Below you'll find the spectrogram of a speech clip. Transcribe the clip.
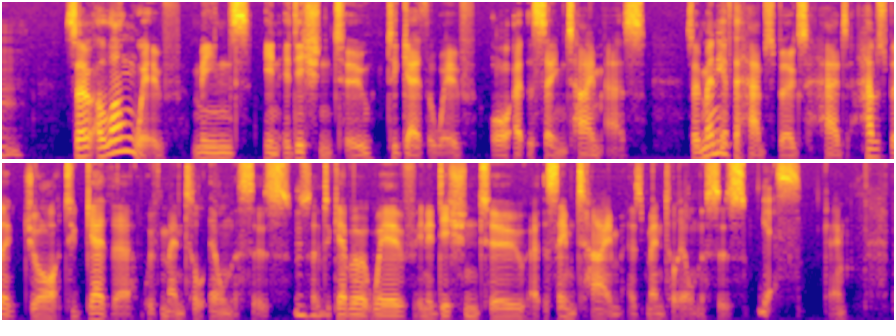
So, along with means in addition to, together with, or at the same time as. So many of the Habsburgs had Habsburg jaw together with mental illnesses. So together with, in addition to, at the same time as mental illnesses. Yes. Okay.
